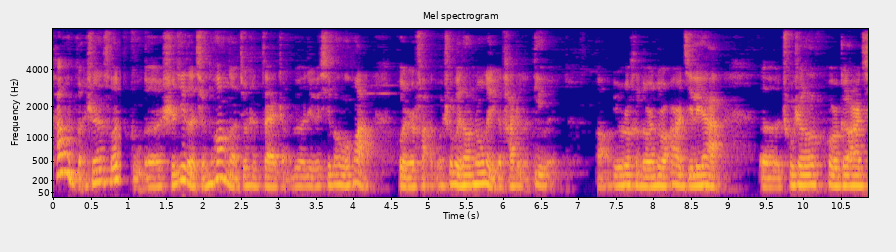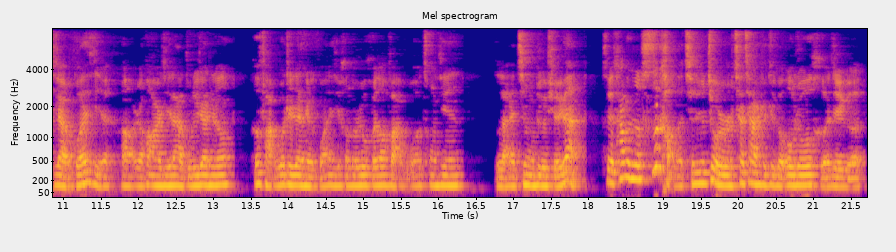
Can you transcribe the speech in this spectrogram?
他们本身所处的实际的情况呢，就是在整个这个西方文化或者是法国社会当中的一个他者的地位啊。比如说，很多人都是阿尔及利亚呃出生，或者跟阿尔及利亚有关系啊，然后阿尔及利亚独立战争和法国之间这个关系，很多人又回到法国，重新来进入这个学院。所以他们就思考的其实就是恰恰是这个欧洲和这个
